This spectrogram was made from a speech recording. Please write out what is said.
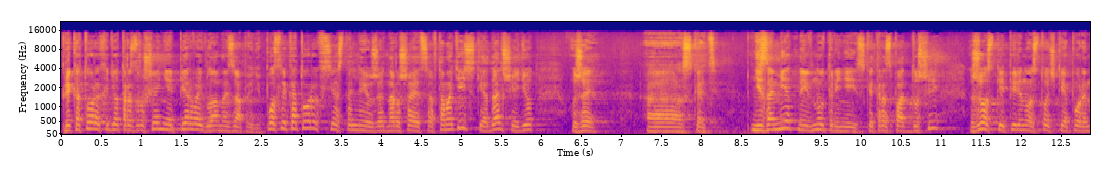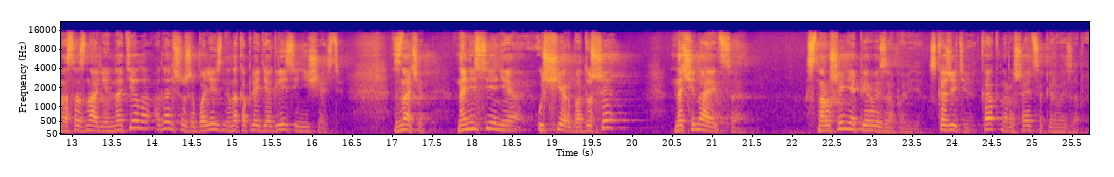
при которых идет разрушение первой главной заповеди, после которых все остальные уже нарушаются автоматически, а дальше идет уже, э, сказать, незаметный внутренний, сказать, распад души, жесткий перенос точки опоры на сознание или на тело, а дальше уже болезни, накопление агрессии и несчастья. Значит, нанесение ущерба душе начинается с нарушения первой заповеди. Скажите, как нарушается первая заповедь?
